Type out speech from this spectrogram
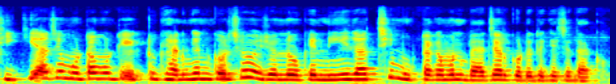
ঠিকই আছে, মোটামুটি একটু ঘ্যান ঘ্যান করছে, ওই জন্য ওকে নিয়ে যাচ্ছি, মুখটা কেমন বেজার করে রেখেছে, দেখো।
